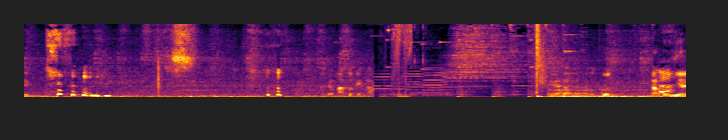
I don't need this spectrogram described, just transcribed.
Sip. Agak takut ya kak? Ya, Bun. Kartunya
